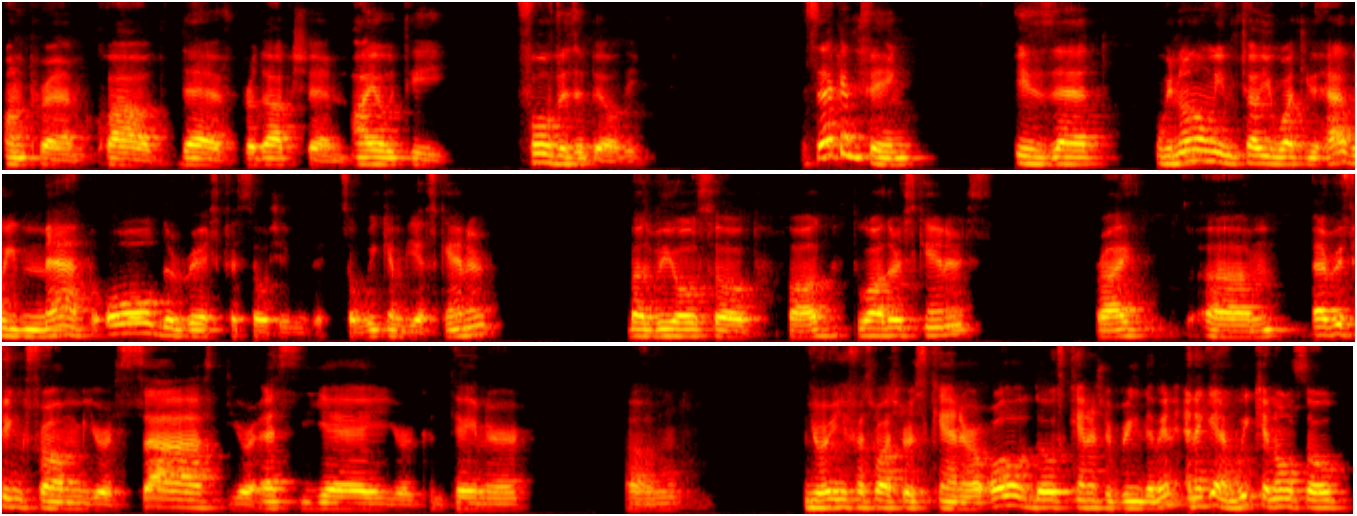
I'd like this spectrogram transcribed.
on-prem, cloud, dev, production, IoT, full visibility. The second thing is that we not only tell you what you have, we map all the risk associated with it. So we can be a scanner, but we also plug to other scanners, right? Um, everything from your SAST, your SCA, your container, um, your infrastructure scanner, all of those scanners, we bring them in. And again, we can also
